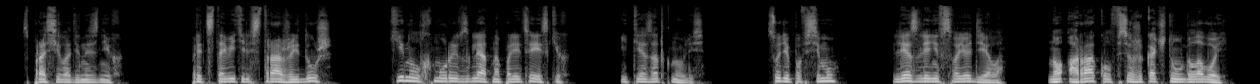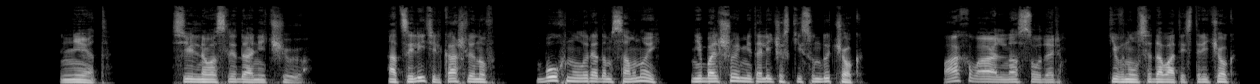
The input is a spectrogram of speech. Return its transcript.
— спросил один из них. Представитель стражей душ кинул хмурый взгляд на полицейских, и те заткнулись. Судя по всему, лезли не в свое дело. Но Оракул все же качнул головой. «Нет, сильного следа не чую». А целитель, кашлянув, бухнул рядом со мной небольшой металлический сундучок. «Похвально, сударь», — кивнул седоватый старичок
